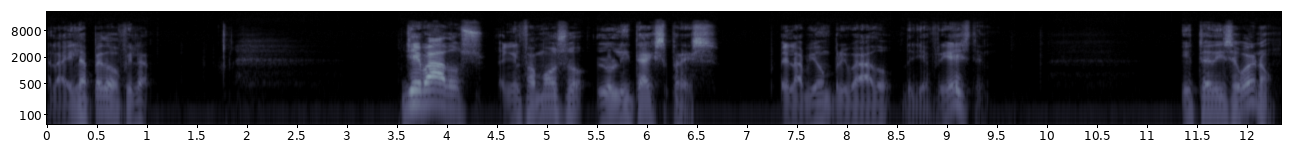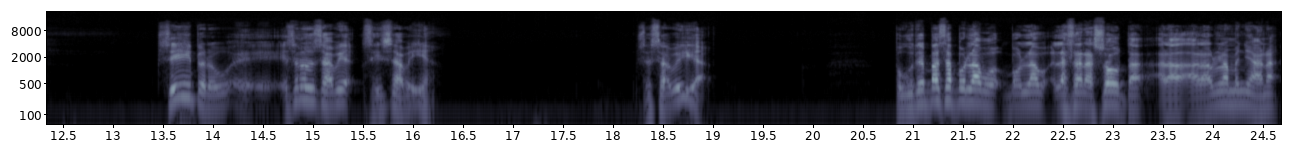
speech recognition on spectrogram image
a la isla pedófila, llevados en el famoso Lolita Express, el avión privado de Jeffrey Epstein. Y usted dice, bueno, sí, pero eh, eso no se sabía. Sí sabía. Se sabía. Porque usted pasa por la, por la, la Sarasota a la, a la una de la mañana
